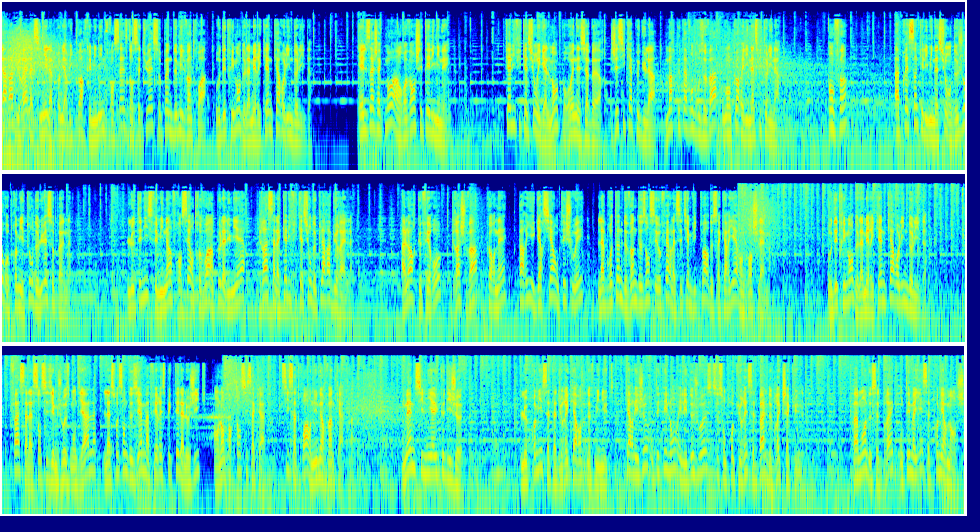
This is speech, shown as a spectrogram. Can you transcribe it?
Clara Burel a signé la première victoire féminine française dans cette US Open 2023, au détriment de l'américaine Caroline Dolide. Elsa Jacquemot a en revanche été éliminée. Qualification également pour ONS Jabber, Jessica Pegula, Marketa Vondrouzova ou encore Elina Svitolina. Enfin, après 5 éliminations en deux jours au premier tour de l'US Open, le tennis féminin français entrevoit un peu la lumière grâce à la qualification de Clara Burel. Alors que Ferro, Gracheva, Cornet, Paris et Garcia ont échoué, la Bretonne de 22 ans s'est offert la septième victoire de sa carrière en Grand Chelem. Au détriment de l'américaine Caroline Dolide. Face à la 106e joueuse mondiale, la 62e a fait respecter la logique en l'emportant 6 à 4, 6 à 3 en 1h24. Même s'il n'y a eu que 10 jeux. Le premier set a duré 49 minutes, car les jeux ont été longs et les deux joueuses se sont procuré cette balle de break chacune. Pas moins de 7 breaks ont émaillé cette première manche.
